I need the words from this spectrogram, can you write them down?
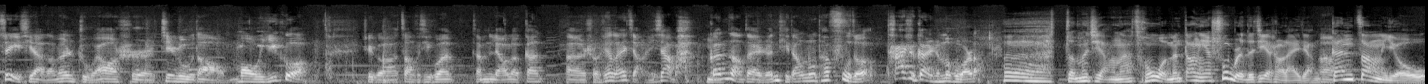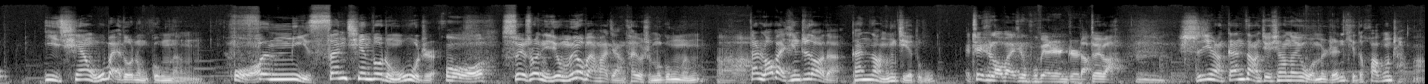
这一期啊，咱们主要是进入到某一个这个脏腑器官，咱们聊聊肝。呃，首先来讲一下吧，肝脏在人体当中它负责，它是干什么活的？呃，怎么讲呢？从我们当年书本的介绍来讲，肝脏有一千五百多种功能。分泌三千多种物质，哦！所以说你就没有办法讲它有什么功能啊。但是老百姓知道的，肝脏能解毒，这是老百姓普遍认知的，对吧？嗯。实际上，肝脏就相当于我们人体的化工厂啊。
